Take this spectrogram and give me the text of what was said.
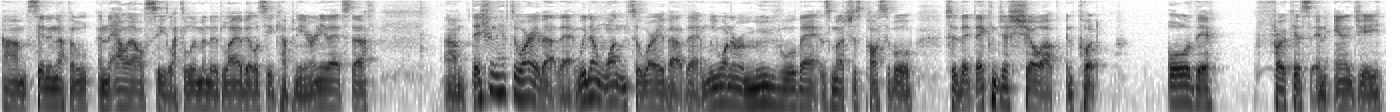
um, setting up a, an LLC, like a limited liability company or any of that stuff. Um, they shouldn't have to worry about that. We don't want them to worry about that. And we want to remove all that as much as possible so that they can just show up and put all of their focus and energy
